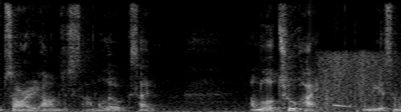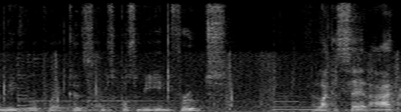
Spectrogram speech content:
I'm sorry, y'all. I'm just, I'm a little excited. I'm a little too hyped. Let me get some of these real quick because I'm supposed to be eating fruits. And like I said, I,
